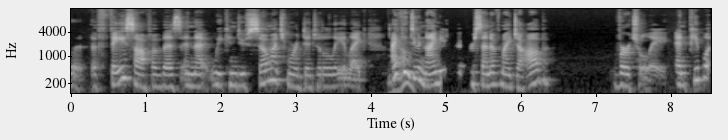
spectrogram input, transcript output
the, the face off of this in that we can do so much more digitally. Like i can do 95% of my job virtually and people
